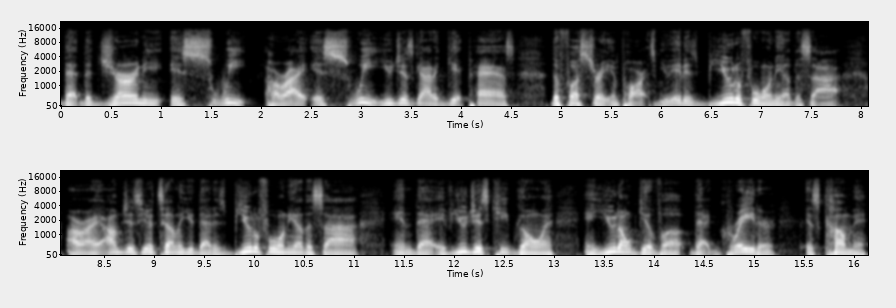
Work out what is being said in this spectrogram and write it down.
that the journey is sweet. All right. It's sweet. You just got to get past the frustrating parts. It is beautiful on the other side. All right. I'm just here telling you that it's beautiful on the other side. And that if you just keep going and you don't give up, that greater is coming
